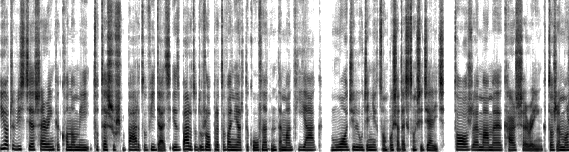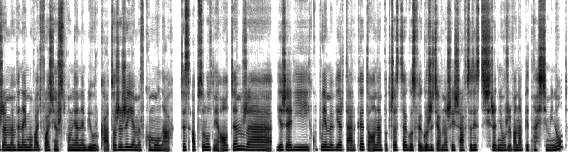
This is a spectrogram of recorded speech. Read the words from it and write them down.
I oczywiście sharing economy to też już bardzo widać. Jest bardzo dużo opracowań i artykułów na ten temat, jak młodzi ludzie nie chcą posiadać, chcą się dzielić. To, że mamy car sharing, to, że możemy wynajmować właśnie już wspomniane biurka, to, że żyjemy w komunach, to jest absolutnie o tym, że jeżeli kupujemy wiertarkę, to ona podczas całego swojego życia w naszej szafce jest średnio używana 15 minut.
